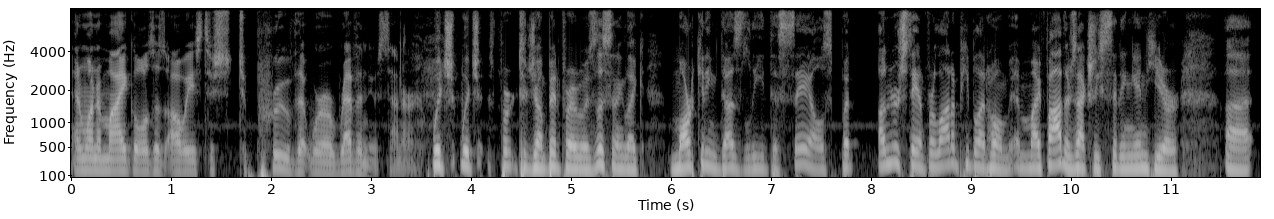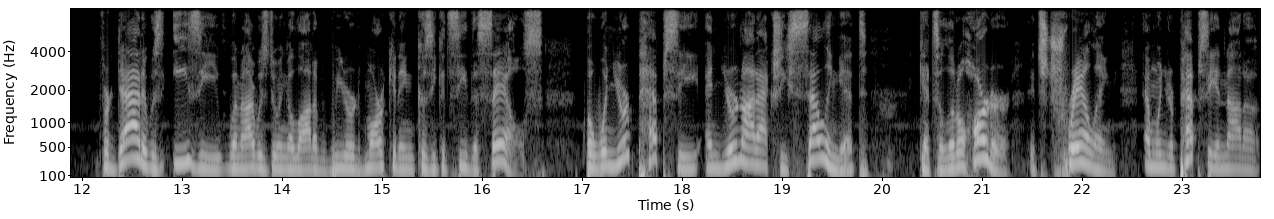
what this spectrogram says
And one of my goals is always to sh- to prove that we're a revenue center. Which, which, for, to jump in for everyone's listening, like marketing does lead to sales, but understand for a lot of people at home, and my father's actually sitting in here. Uh, for dad, it was easy when I was doing a lot of weird marketing because he could see the sales. But when you're Pepsi and you're not actually selling it, gets a little harder. It's trailing. And when you're Pepsi and not a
